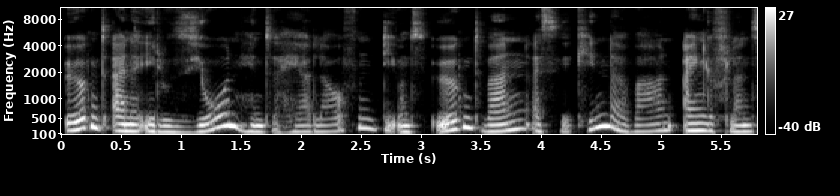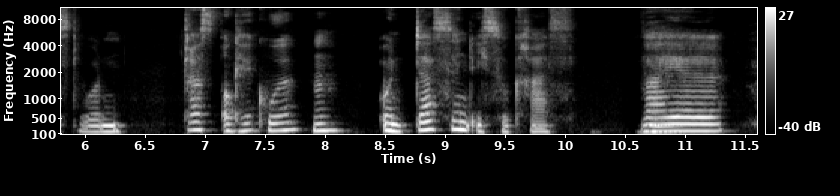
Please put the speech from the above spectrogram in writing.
irgendeiner Illusion hinterherlaufen, die uns irgendwann, als wir Kinder waren, eingepflanzt wurden. Krass, okay, cool. Hm. Und das finde ich so krass, weil, hm.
